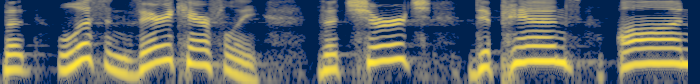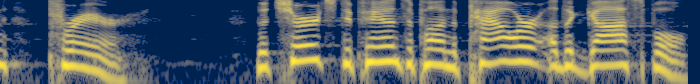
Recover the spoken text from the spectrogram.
But listen very carefully. The church depends on prayer. The church depends upon the power of the gospel,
